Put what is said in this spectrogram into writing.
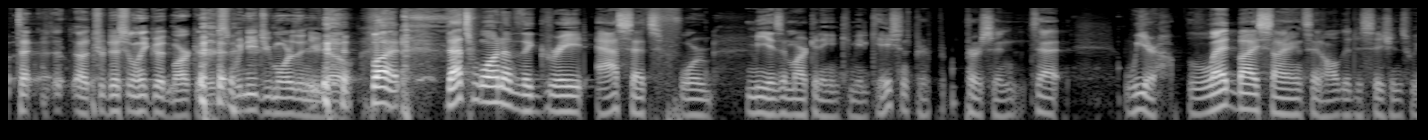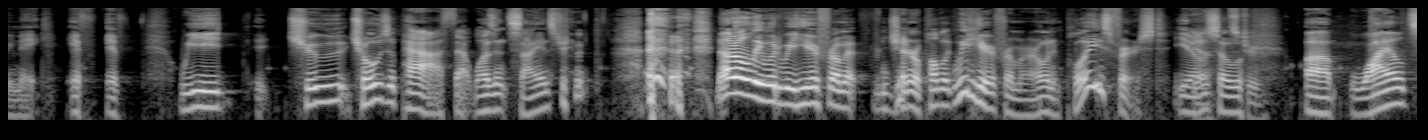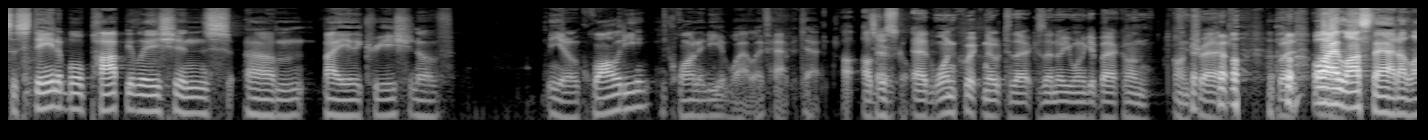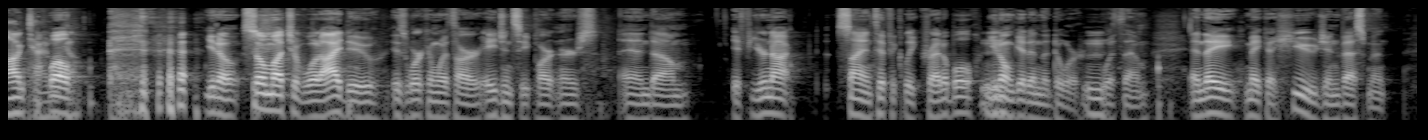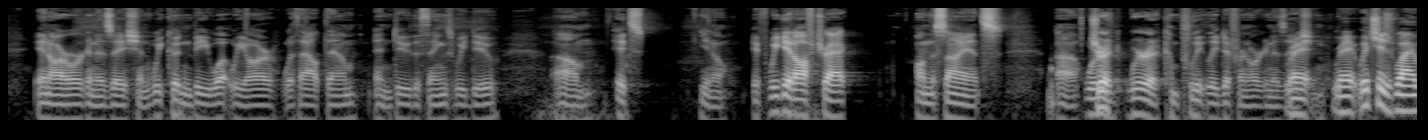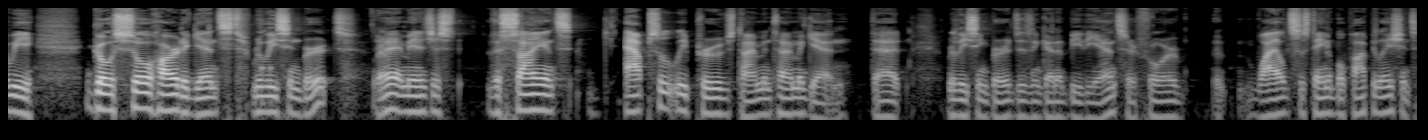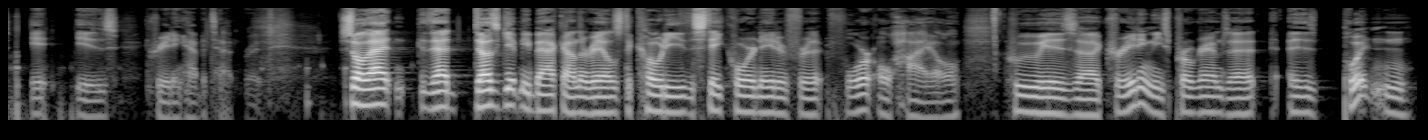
te- uh, traditionally good marketers. We need you more than you know. but that's one of the great assets for me as a marketing and communications per- person that we are led by science in all the decisions we make. If if we cho- chose a path that wasn't science driven, not only would we hear from it from general public, we'd hear it from our own employees first. You know, Yeah, so uh, wild, sustainable populations um, by the creation of, you know, quality and quantity of wildlife habitat. I'll, I'll just add one quick note to that because I know you want to get back on on track. but Oh, I lost that a long time ago. You know, so much of what I do is working with our agency partners, and um, if you're not scientifically credible, Mm. you don't get in the door with them, and they make a huge investment in our organization. We couldn't be what we are without them and do the things we do. Um, it's, you know, if we get off track on the science, uh, we're a, we're a completely different organization. right. Right, Which is why we go so hard against releasing birds, right? I mean, it's just the science absolutely proves time and time again that releasing birds isn't going to be the answer for uh, wild, sustainable populations. It is creating habitat. Right. So that that does get me back on the rails to Cody, the state coordinator for for Ohio, who is uh, creating these programs that is putting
